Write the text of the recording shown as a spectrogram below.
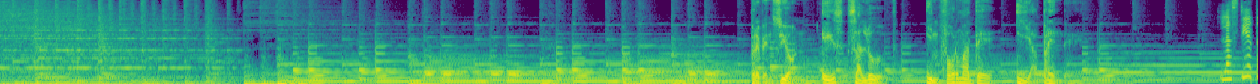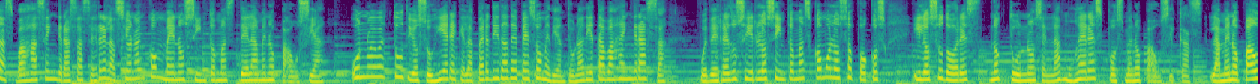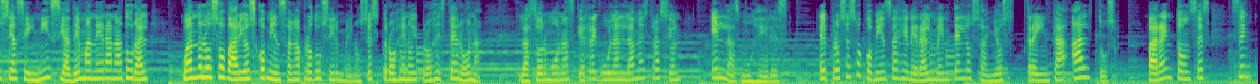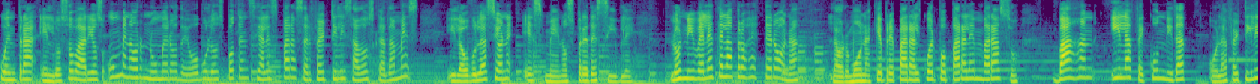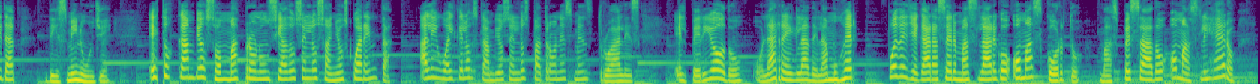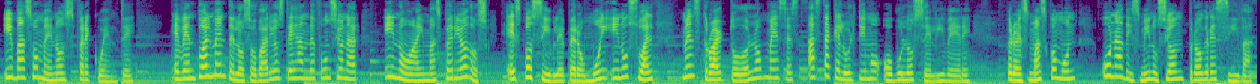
Prevención es salud. Infórmate y aprende. Las dietas bajas en grasa se relacionan con menos síntomas de la menopausia. Un nuevo estudio sugiere que la pérdida de peso mediante una dieta baja en grasa puede reducir los síntomas como los sofocos y los sudores nocturnos en las mujeres posmenopáusicas. La menopausia se inicia de manera natural cuando los ovarios comienzan a producir menos estrógeno y progesterona, las hormonas que regulan la menstruación en las mujeres. El proceso comienza generalmente en los años 30 altos. Para entonces se encuentra en los ovarios un menor número de óvulos potenciales para ser fertilizados cada mes y la ovulación es menos predecible. Los niveles de la progesterona, la hormona que prepara el cuerpo para el embarazo, bajan y la fecundidad o la fertilidad disminuye. Estos cambios son más pronunciados en los años 40, al igual que los cambios en los patrones menstruales. El periodo o la regla de la mujer puede llegar a ser más largo o más corto, más pesado o más ligero y más o menos frecuente. Eventualmente los ovarios dejan de funcionar y no hay más periodos. Es posible, pero muy inusual, menstruar todos los meses hasta que el último óvulo se libere, pero es más común una disminución progresiva.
